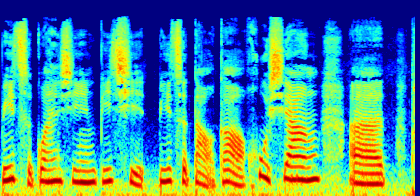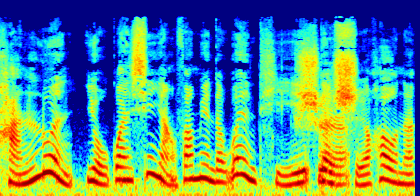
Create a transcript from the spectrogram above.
彼此关心、彼此彼此祷告、互相呃谈论有关信仰方面的问题的时候呢，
